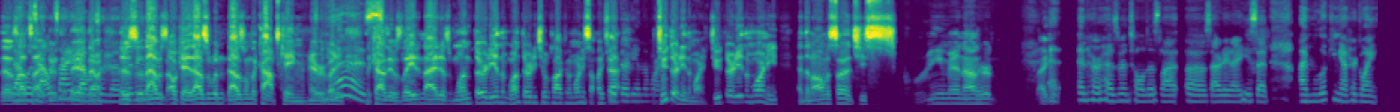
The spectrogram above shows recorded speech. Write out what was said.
That was That was outside. There- outside, that was in the that was okay. That was when that was when the cops came. Everybody, Yes. the cops. It was late at night. It was 1.30 in the 1.30, 2 o'clock in the morning, something like that. 2:30 in the morning. Two thirty in the morning. Two thirty in the morning, and then all of a sudden she's screaming out her like And and her husband told us last uh, Saturday night. He said, "I'm looking at her, going,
